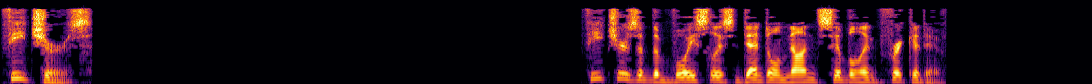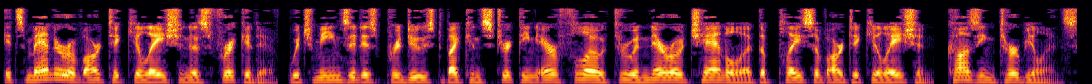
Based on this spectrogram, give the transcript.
Features Features of the voiceless dental non-sibilant fricative its manner of articulation is fricative, which means it is produced by constricting air flow through a narrow channel at the place of articulation, causing turbulence.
